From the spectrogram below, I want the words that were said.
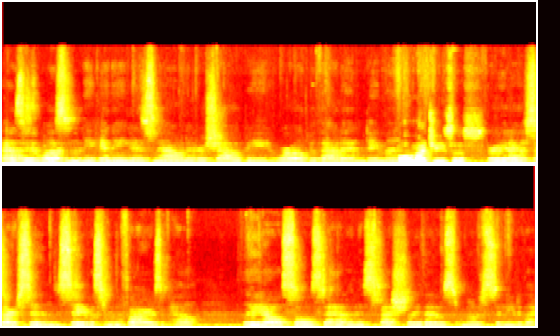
As it was in the beginning, is now, and ever shall be, world without end. Amen. O my Jesus, Forgive us our sins, save us from the fires of hell. Lead all souls to heaven, especially those most in need of thy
